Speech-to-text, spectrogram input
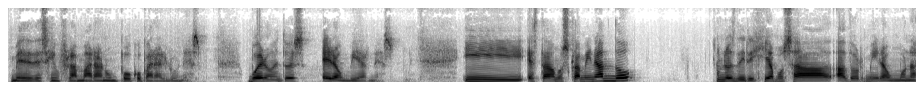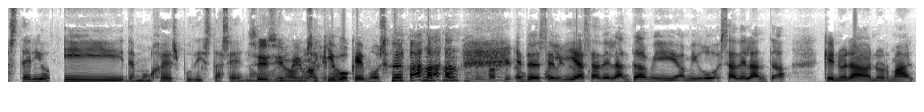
me desinflamaran un poco para el lunes. Bueno, entonces era un viernes. Y estábamos caminando, nos dirigíamos a, a dormir a un monasterio y de monjes budistas, ¿eh? No, Sí, sí, no me nos imagino. equivoquemos. Me imagino, Entonces me el guía se adelanta, mi amigo se adelanta, que no era normal,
